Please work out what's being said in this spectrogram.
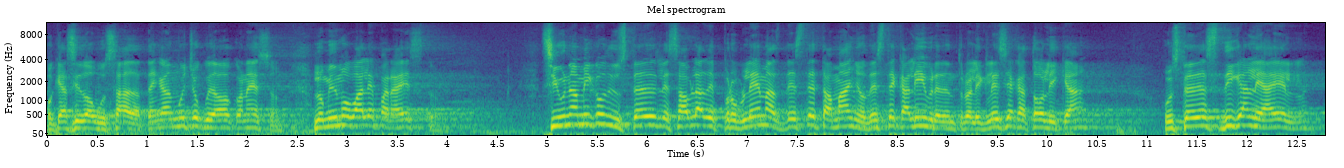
o que ha sido abusada. Tengan mucho cuidado con eso. Lo mismo vale para esto. Si un amigo de ustedes les habla de problemas de este tamaño, de este calibre dentro de la iglesia católica, ustedes díganle a él,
